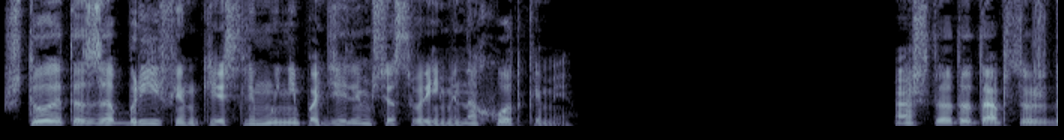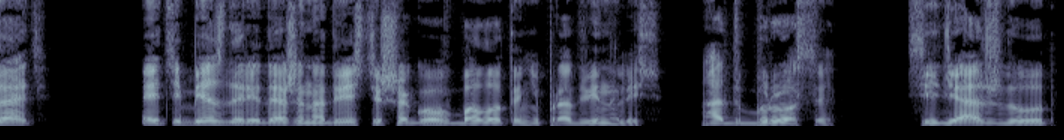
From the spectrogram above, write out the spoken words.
«Что это за брифинг, если мы не поделимся своими находками?» «А что тут обсуждать? Эти бездари даже на 200 шагов в болото не продвинулись. Отбросы! Сидят, ждут,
